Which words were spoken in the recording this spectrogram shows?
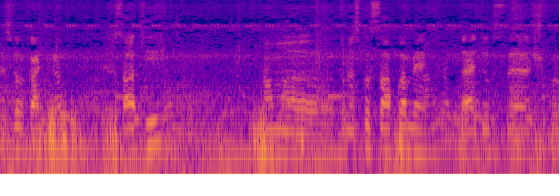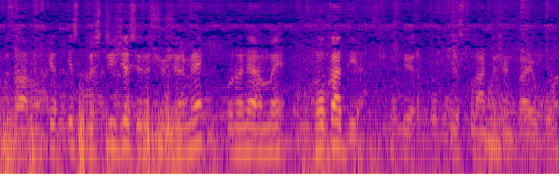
this will continue साथ ही हम प्रिंसिपल साहब का मैं तहे से शुक्रगुजार हूँ कि इस प्रेस्टिजियस इंस्टीट्यूशन में उन्होंने हमें मौका दिया इस प्लांटेशन ड्राइव को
